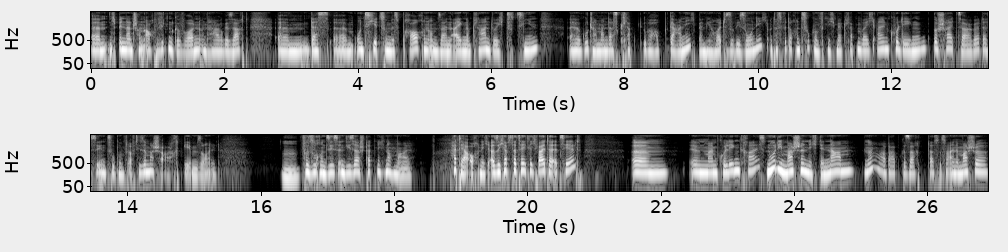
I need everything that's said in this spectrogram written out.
Ähm, ich bin dann schon auch wütend geworden und habe gesagt, ähm, dass ähm, uns hier zu missbrauchen, um seinen eigenen Plan durchzuziehen. Äh, guter Mann, das klappt überhaupt gar nicht. Bei mir heute sowieso nicht. Und das wird auch in Zukunft nicht mehr klappen, weil ich allen Kollegen Bescheid sage, dass sie in Zukunft auf diese Masche Acht geben sollen. Mhm. Versuchen Sie es in dieser Stadt nicht nochmal. Hat er auch nicht. Also ich habe es tatsächlich weiter erzählt. Ähm, in meinem Kollegenkreis, nur die Masche, nicht den Namen, ne? aber habe gesagt, das ist eine Masche,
